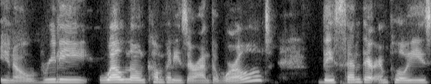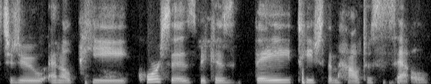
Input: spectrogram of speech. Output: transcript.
you know really well-known companies around the world they send their employees to do nlp courses because they teach them how to sell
